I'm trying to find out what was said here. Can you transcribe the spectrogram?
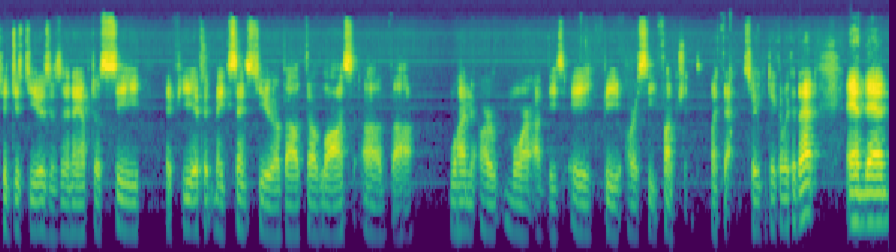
to just use as an example to see if, you, if it makes sense to you about the loss of uh, one or more of these A, B, or C functions, like that. So you can take a look at that. And then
